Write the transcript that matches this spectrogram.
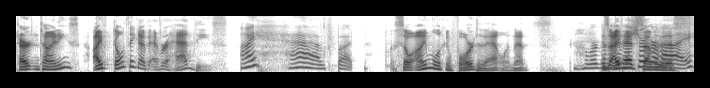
tart and tinies." I don't think I've ever had these, I have, but so I'm looking forward to that one. That's we're because I've had some of high.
